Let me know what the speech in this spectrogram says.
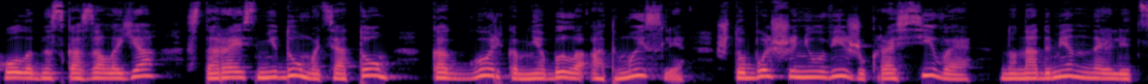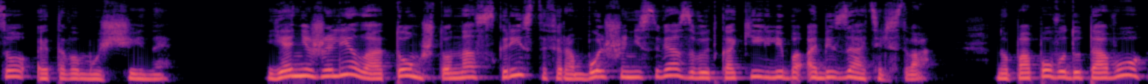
Холодно сказала я, стараясь не думать о том, как горько мне было от мысли, что больше не увижу красивое, но надменное лицо этого мужчины. Я не жалела о том, что нас с Кристофером больше не связывают какие-либо обязательства, но по поводу того,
